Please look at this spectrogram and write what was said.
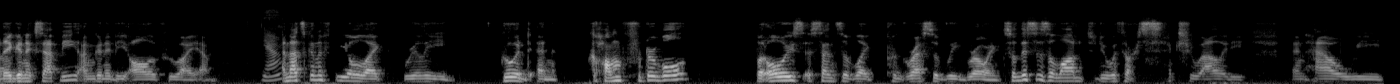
they going to accept me? I'm going to be all of who I am. Yeah. And that's going to feel like really good and comfortable, but always a sense of like progressively growing. So this is a lot to do with our sexuality and how we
